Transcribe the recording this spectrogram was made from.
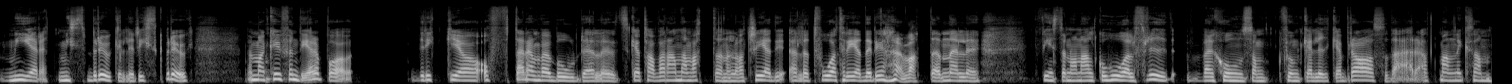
mer ett missbruk eller riskbruk. Men man kan ju fundera på dricker jag oftare än vad jag borde eller ska jag ta varannan vatten eller, tredje, eller två tredjedelar vatten? Eller finns det någon alkoholfri version som funkar lika bra? Sådär? Att man liksom,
